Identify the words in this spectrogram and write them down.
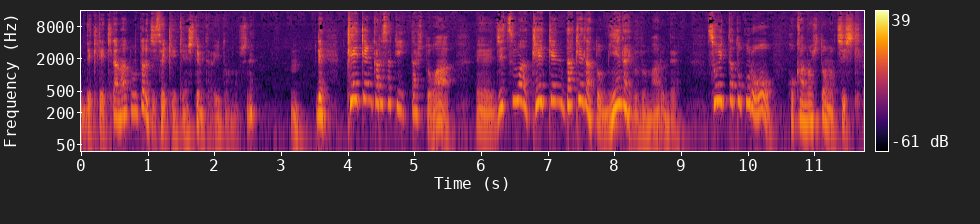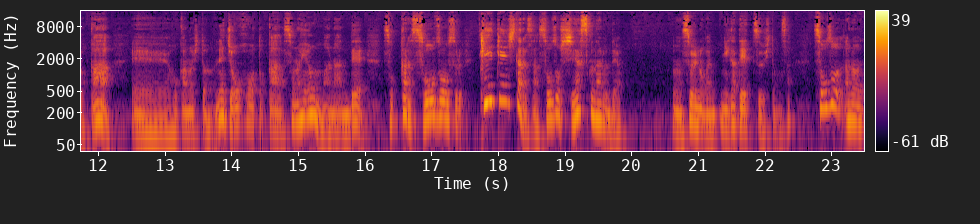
できてきたなと思ったら実際経験してみたらいいと思うしね。うん、で経験から先行った人は、えー、実は経験だけだと見えない部分もあるんだよ。そういったところを他の人の知識とか、えー、他の人のね情報とかその辺を学んでそこから想像する経験したらさ想像しやすくなるんだよ、うん、そういうのが苦手っつう人もさ想像あの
